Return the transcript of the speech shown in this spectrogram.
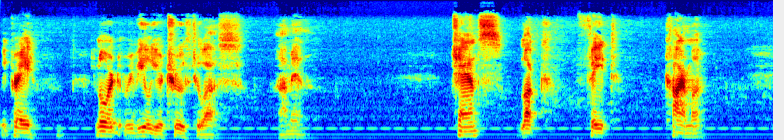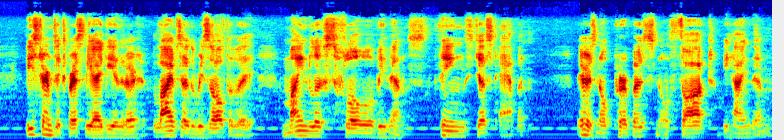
We pray, Lord, reveal your truth to us. Amen. Chance, luck, fate, karma. These terms express the idea that our lives are the result of a mindless flow of events. Things just happen. There is no purpose, no thought behind them.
